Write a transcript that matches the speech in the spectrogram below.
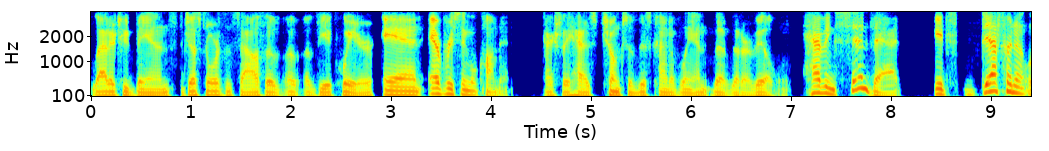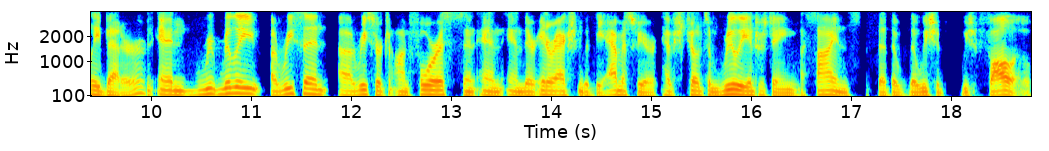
latitude bands, just north and south of, of, of the equator. And every single continent actually has chunks of this kind of land that, that are available. Having said that, it's definitely better. And re- really, a recent uh, research on forests and, and, and their interaction with the atmosphere have shown some really interesting signs that, the, that we should we should follow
